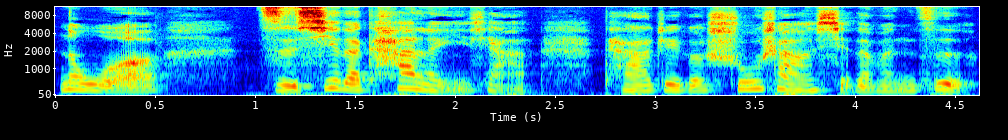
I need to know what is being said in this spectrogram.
那我。仔细的看了一下他这个书上写的文字，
